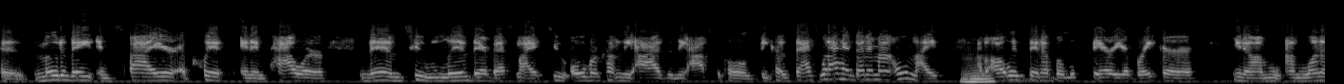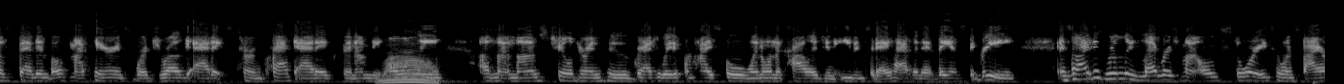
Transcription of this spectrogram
to motivate, inspire, equip, and empower them to live their best life, to overcome the odds and the obstacles, because that's what I had done in my own life. Mm-hmm. I've always been a barrier breaker. You know, I'm I'm one of seven. Both my parents were drug addicts turned crack addicts, and I'm the wow. only of my mom's children who graduated from high school, went on to college, and even today have an advanced degree. And so I just really leveraged my own story to inspire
